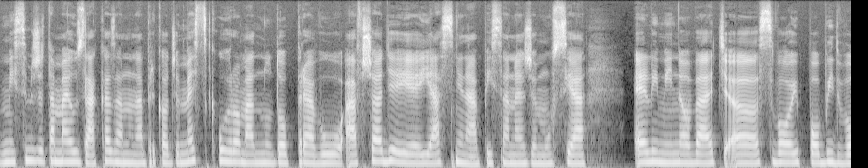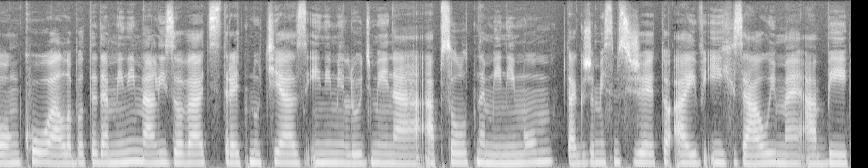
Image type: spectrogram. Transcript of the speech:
myslím, že tam majú zakázanú napríklad, že mestskú hromadnú dopravu a všade je jasne napísané, že musia eliminovať uh, svoj pobyt vonku alebo teda minimalizovať stretnutia s inými ľuďmi na absolútne minimum. Takže myslím si, že je to aj v ich záujme, aby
